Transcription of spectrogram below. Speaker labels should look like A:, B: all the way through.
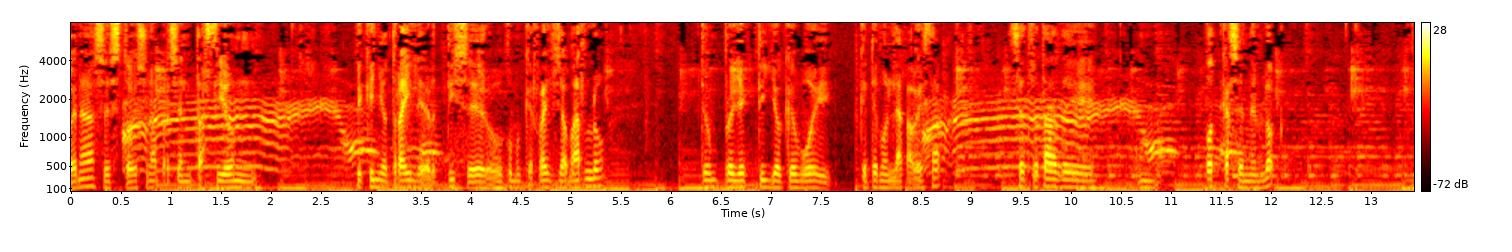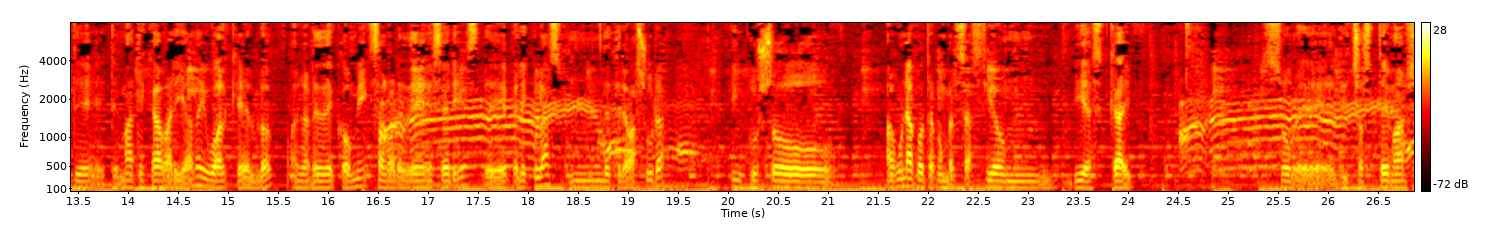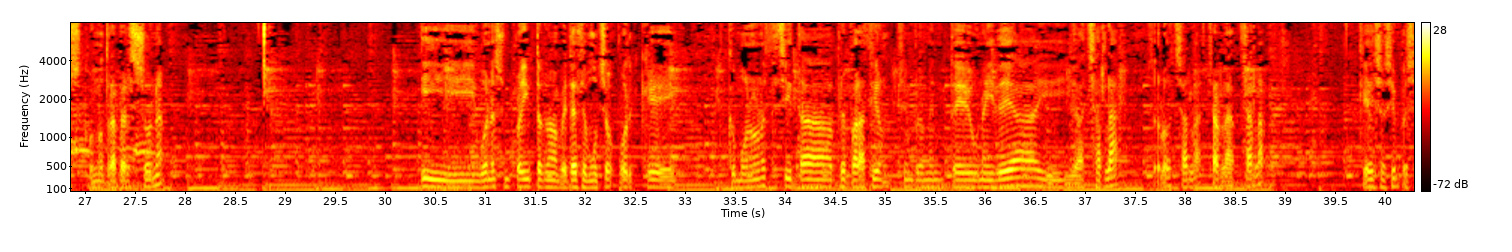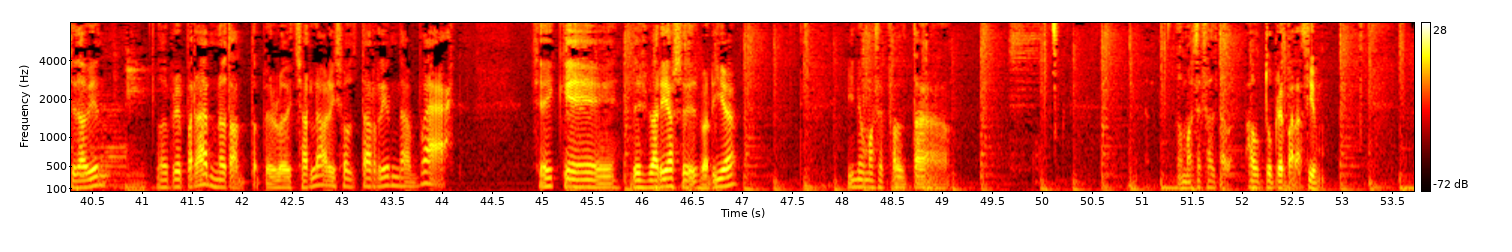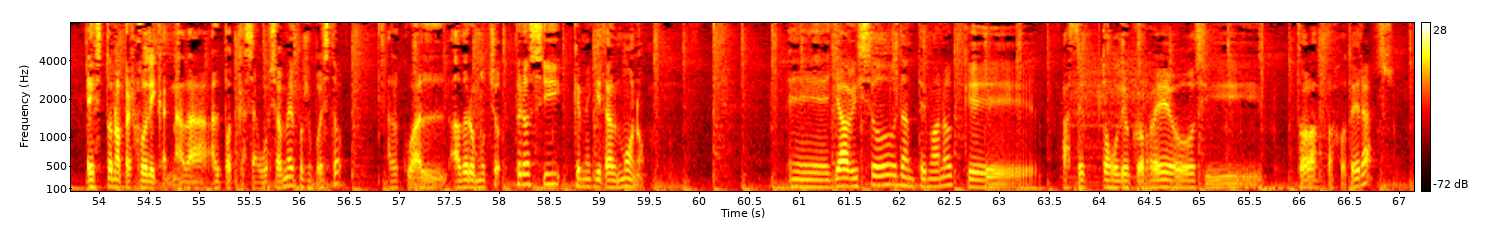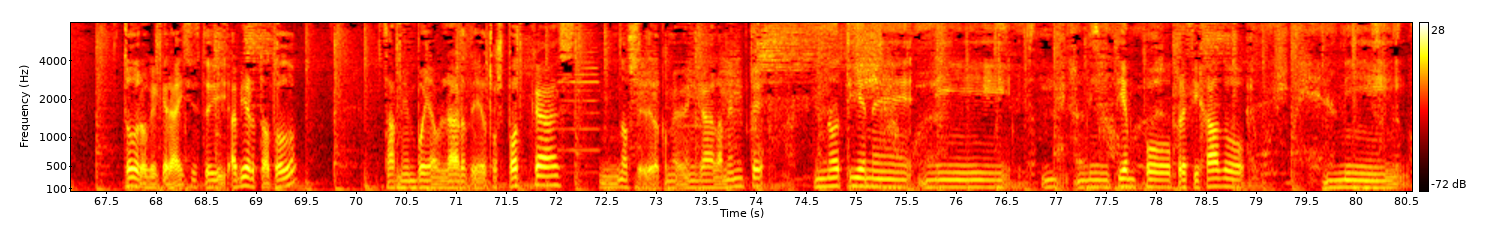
A: Buenas, esto es una presentación, pequeño tráiler, teaser o como querráis llamarlo, de un proyectillo que voy, que tengo en la cabeza. Se trata de un podcast en el blog, de temática variada, igual que el blog. Hablaré de cómics, hablaré de series, de películas, mm, de telebasura, incluso alguna otra conversación vía Skype sobre dichos temas con otra persona. Y bueno, es un proyecto que me apetece mucho porque como no necesita preparación, simplemente una idea y a charlar, solo charlar, charlar, charlar, que eso siempre se da bien. Lo de preparar no tanto, pero lo de charlar y soltar rienda, ¡buah! Si hay que desvariar, se desvaría y no me hace falta no me hace falta autopreparación. Esto no perjudica nada al podcast Aguasame, por supuesto, al cual adoro mucho, pero sí que me quita el mono. Eh, ya aviso de antemano que acepto audio correos y todas las pajoteras, todo lo que queráis, estoy abierto a todo. También voy a hablar de otros podcasts, no sé, de lo que me venga a la mente. No tiene ni, ni tiempo prefijado ni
